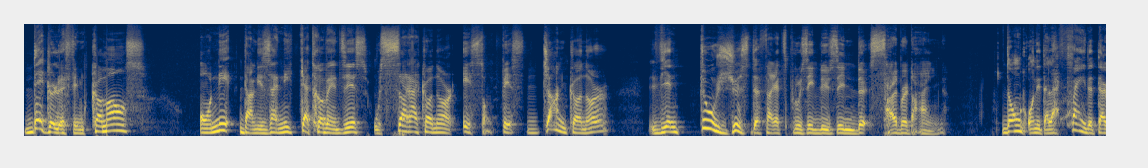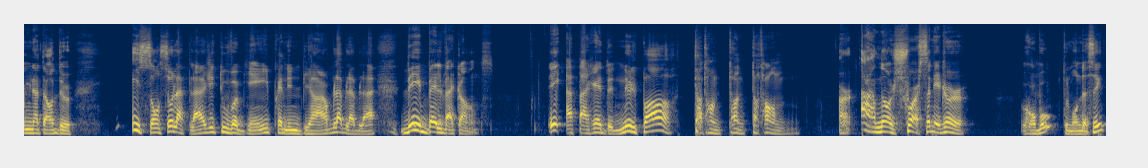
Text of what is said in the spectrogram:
Dès que le film commence, on est dans les années 90 où Sarah Connor et son fils John Connor viennent tout juste de faire exploser l'usine de Cyberdyne. Donc, on est à la fin de Terminator 2. Ils sont sur la plage et tout va bien, ils prennent une bière, blablabla, des belles vacances. Et apparaît de nulle part, taton, ton, taton, un Arnold Schwarzenegger, robot, tout le monde le sait,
